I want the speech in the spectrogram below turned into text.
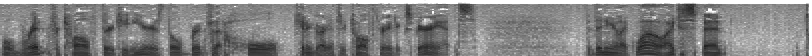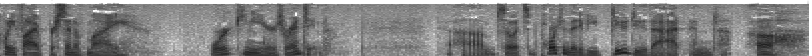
will rent for 12, 13 years. They'll rent for that whole kindergarten through 12th grade experience. But then you're like, whoa, I just spent 25% of my working years renting. Um, so it's important that if you do do that, and oh,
